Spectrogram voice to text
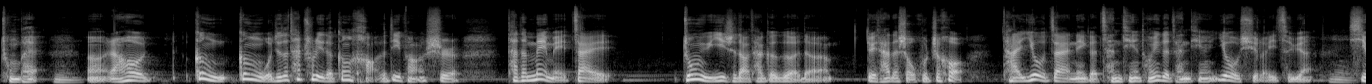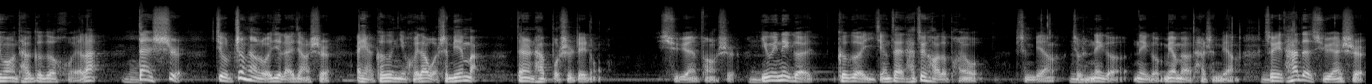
充沛。嗯呃，然后更更，我觉得他处理的更好的地方是，他的妹妹在终于意识到他哥哥的对他的守护之后，他又在那个餐厅同一个餐厅又许了一次愿，希望他哥哥回来。但是就正常逻辑来讲是，哎呀，哥哥你回到我身边吧。但是他不是这种许愿方式，因为那个哥哥已经在他最好的朋友身边了，就是那个那个妙妙他身边了，所以他的许愿是，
